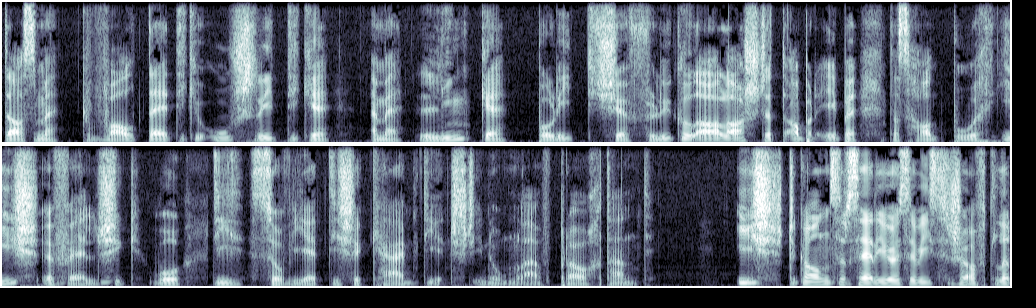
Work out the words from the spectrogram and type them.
dass man gewalttätige Ausschreitungen einem linken politischen Flügel anlastet, aber eben das Handbuch ist eine Fälschung, wo die sowjetischen Geheimdienste in Umlauf gebracht haben. Ist der ganze seriöse Wissenschaftler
